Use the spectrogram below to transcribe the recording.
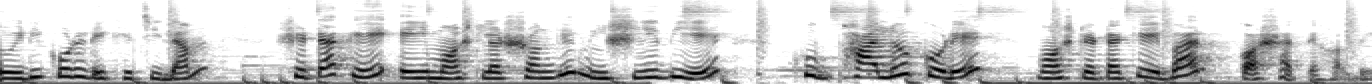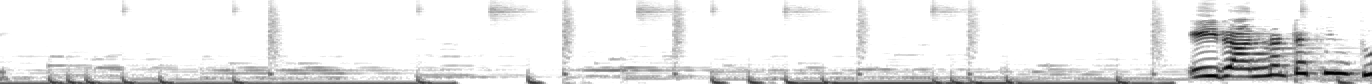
তৈরি করে রেখেছিলাম, সেটাকে এই মশলার সঙ্গে মিশিয়ে দিয়ে খুব ভালো করে মশলাটাকে এবার কষাতে হবে। এই রান্নাটা কিন্তু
